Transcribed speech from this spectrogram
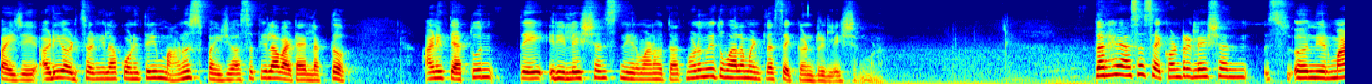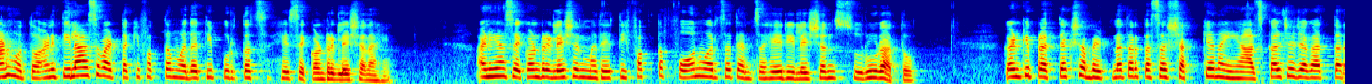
पाहिजे अडीअडचणीला कोणीतरी माणूस पाहिजे असं तिला वाटायला लागतं. आणि त्यातून ते रिलेशन्स निर्माण होतात. म्हणून मी तुम्हाला म्हटलं सेकंड रिलेशन म्हणून. तर हे असं सेकंड रिलेशन निर्माण होतं आणि तिला असं वाटतं की फक्त मदतीपुरतंच हे सेकंड रिलेशन आहे. आणि ह्या सेकंड रिलेशनमध्ये ती फक्त फोनवरचं त्यांचं हे रिलेशन सुरू राहतं. कारण की प्रत्यक्ष भेटणं तर तसं शक्य नाही आहे आजकालच्या जगात तर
